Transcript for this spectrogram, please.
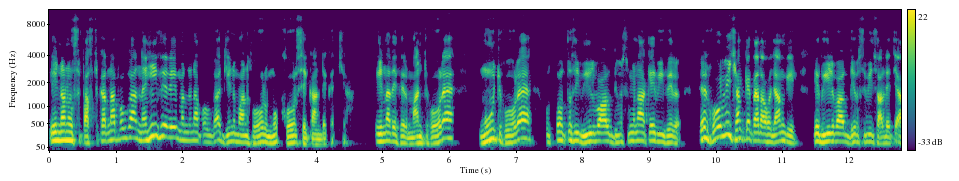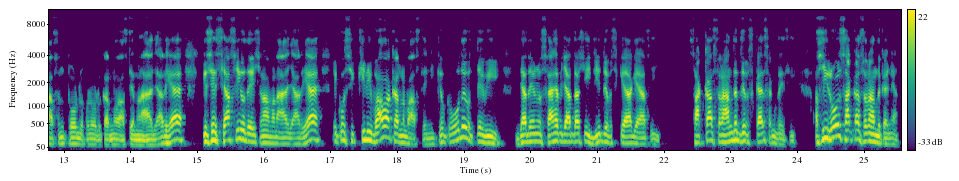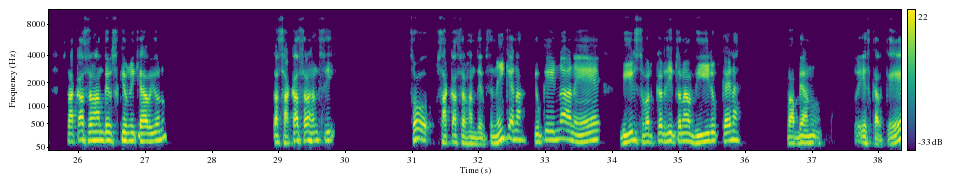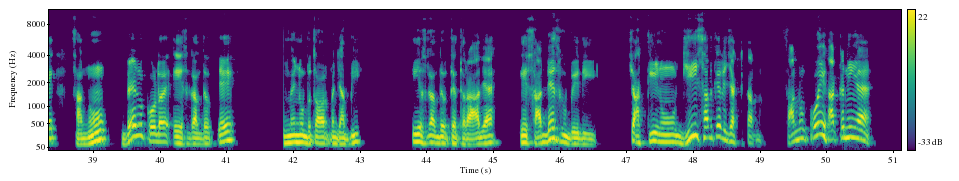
ਇਹਨਾਂ ਨੂੰ ਸਪਸ਼ਟ ਕਰਨਾ ਪਊਗਾ, ਨਹੀਂ ਫਿਰ ਇਹ ਮੰਨਣਾ ਪਊਗਾ, ਜਿਨ ਮਨ ਹੋਰ ਮੁਖ ਹੋਰ ਸੇ ਕਾਂਡੇ ਕੱਚਾ। ਇਹਨਾਂ ਦੇ ਫਿਰ ਮਨ ਚ ਹੋਰ ਹੈ ਮੂੰਹ ਚ ਹੋਰ ਹੈ, ਉੱਤੋਂ ਤੁਸੀਂ ਵੀਰਵਾਲ ਦਿਵਸ ਮਨਾ ਕੇ ਵੀ ਫਿਰ ਫਿਰ ਹੋਰ ਵੀ ਸ਼ੰਕੇ ਪੈਦਾ ਹੋ ਜਾਣਗੇ ਕਿ ਵੀਰਵਾਲ ਦਿਵਸ ਵੀ ਸਾਡੇ ਇਤਿਹਾਸ ਨੂੰ ਤੋੜ ਫਰੋੜ ਕਰਨ ਵਾਸਤੇ ਮਨਾਇਆ ਜਾ ਰਿਹਾ ਹੈ, ਕਿਸੇ ਸਿਆਸੀ ਉਦੇਸ਼ ਨਾਲ ਮਨਾਇਆ ਜਾ ਰਿਹਾ ਹੈ, ਇਹ ਕੋਈ ਸਿੱਖੀ ਦੀ ਵਾਵਾ ਕਰਨ ਵਾਸਤੇ ਨਹੀਂ, ਕਿਉਂਕਿ ਉਹਦੇ ਉੱਤੇ ਵੀ ਜਦ ਇਹਨੂੰ ਸਾਹਿਬਜ਼ਾਦਾ ਸ਼ਹੀਦੀ ਦਿਵਸ ਕਿਹਾ ਗਿਆ ਸੀ, ਸਾਕਾ ਸਰਹੰਦ ਦਿਵਸ ਕਹਿ ਸਕਦੇ ਸੀ, ਅਸੀਂ ਰੋਜ਼ ਸਾਕਾ ਸਰਹੰਦ ਕਹਿੰਦੇ ਹਾਂ, ਸਾਕਾ ਸਰਹੰਦ ਦਿਵਸ ਕਿਉਂ ਨਹੀਂ ਕਿਹਾ ਵੀ ਉਹਨੂੰ? ਤਾਂ ਸਾਕਾ ਸਰਹੰਦ ਸੀ। ਸੋ ਸਾਕਾ ਸਰਹੰਦ ਦਿਵਸ ਨਹੀਂ ਕਹਿਣਾ, ਕਿਉਂਕਿ ਇਹਨਾਂ ਨੇ ਵੀਰ ਸਵਰਕਰ ਦੀ ਤਰ੍ਹਾਂ ਵੀਰ ਕਹਿਣਾ ਬਾਬਿਆਂ ਨੂੰ ਇਸ ਕਰਕੇ ਸਾਨੂੰ ਬਿਲਕੁਲ ਇਸ ਗੱਲ ਦੇ ਉੱਤੇ ਮੈਨੂੰ ਬਤੌਰ ਪੰਜਾਬੀ ਇਸ ਗੱਲ ਦੇ ਉੱਤੇ ਤਰਾਜ਼ ਹੈ ਕਿ ਸਾਡੇ ਸੂਬੇ ਦੀ ਝਾਕੀ ਨੂੰ ਜੀ ਸਭ ਕੇ ਰਿਜੈਕਟ ਕਰਨਾ ਸਾਨੂੰ ਕੋਈ ਹੱਕ ਨਹੀਂ ਹੈ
